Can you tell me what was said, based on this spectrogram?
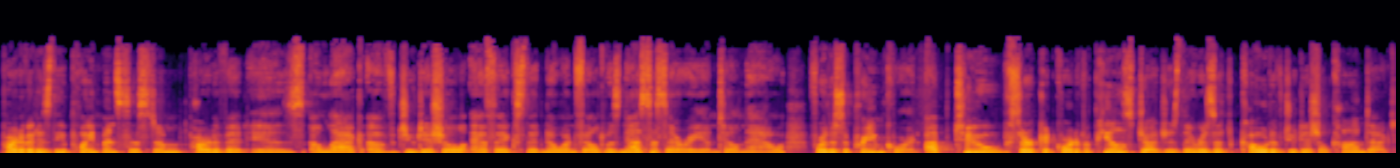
Part of it is the appointment system. Part of it is a lack of judicial ethics that no one felt was necessary until now for the Supreme Court. Up to Circuit Court of Appeals judges, there is a code of judicial conduct.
